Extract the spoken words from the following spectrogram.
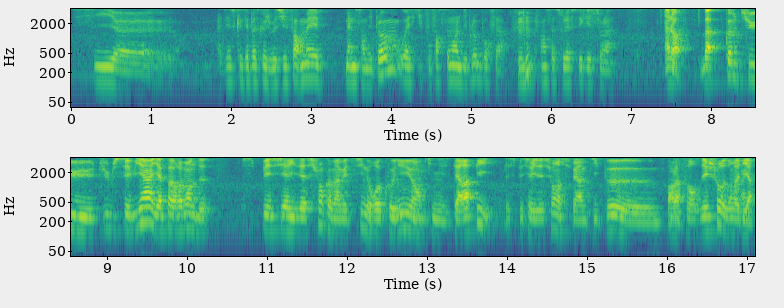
si est-ce que c'est parce que je me suis formé même sans diplôme, ou est-ce qu'il faut forcément le diplôme pour faire mhm. Je pense que ça soulève ces questions-là. Alors, bah, comme tu, tu le sais bien, il n'y a pas vraiment de spécialisation comme un médecine reconnue en mhm. kinésithérapie. La spécialisation, elle se fait un petit peu euh, par la force des choses, on va dire.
